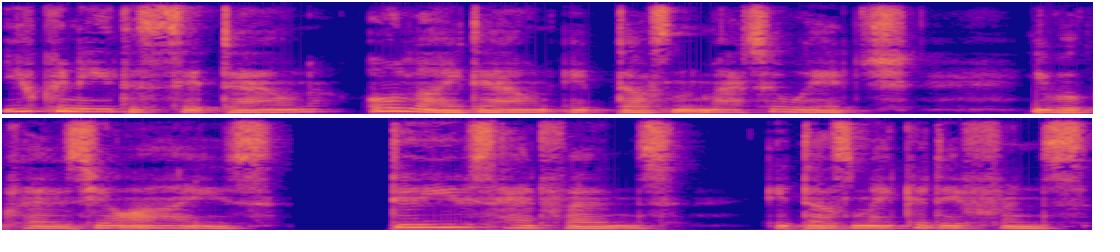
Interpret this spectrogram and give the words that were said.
You can either sit down or lie down, it doesn't matter which. You will close your eyes. Do use headphones, it does make a difference.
